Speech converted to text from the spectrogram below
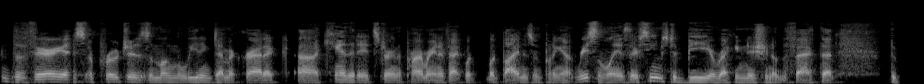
the various approaches among the leading Democratic uh, candidates during the primary, and in fact, what, what Biden has been putting out recently is there seems to be a recognition of the fact that the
